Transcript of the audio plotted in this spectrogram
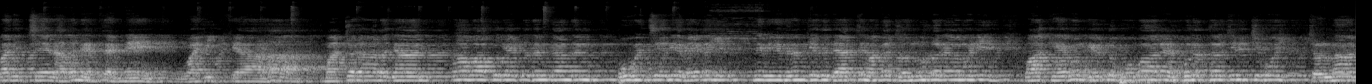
വരിച്ചേൻ അവനെ തന്നെ വരിക്ക മറ്റൊരാളെ ഞാൻ. ആ വാക്കു കേട്ടു തൻകാന്തൻ പൂവഞ്ചേരിയ വേളയിൽ നിവേദനം ചെയ്ത് രാജ്യമകൾ ചൊന്നുള്ളൊരാ മൊഴി വാക്യേവം കേട്ടു ഭൂപാലൻ അത്ഭുതത്താൽ ചിരിച്ചുപോയി. ചൊന്നാൻ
